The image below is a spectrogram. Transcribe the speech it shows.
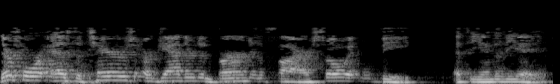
Therefore, as the tares are gathered and burned in the fire, so it will be at the end of the age.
